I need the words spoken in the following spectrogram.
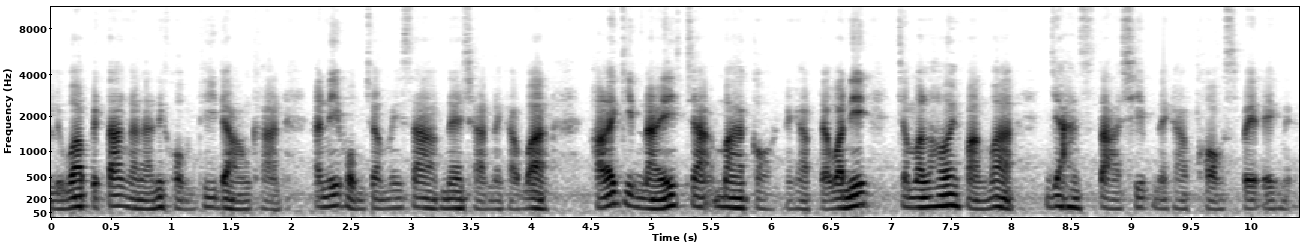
หรือว่าไปตั้งอาณานิคมที่ดาวอังคาร อันนี้ผมจะไม่ทราบแน่ชัดนะครับว่าภารกิจไหนจะมาก่อนนะครับ แต่วันนี้จะมาเล่าให้ฟังว่ายาน Starship นะครับของ SpaceX เนี่ย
